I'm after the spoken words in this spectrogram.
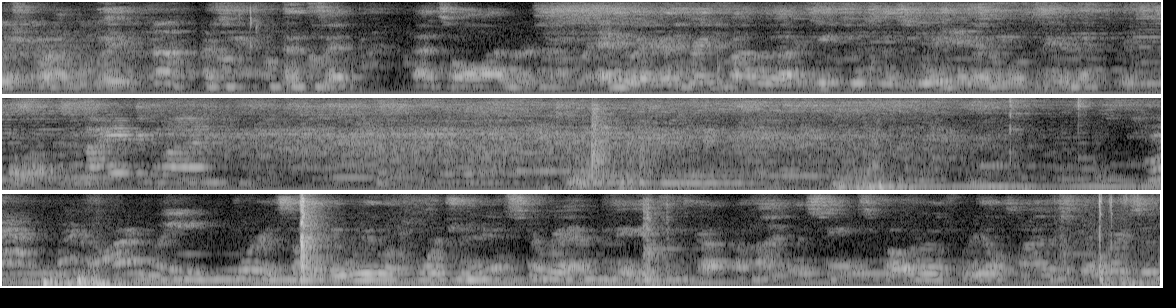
which probably that's all I remember. Anyway, we had great fun with our teachers this week, and we'll see you next week. Bye. Bye, everyone. Pat, where are we? We're inside the Wheel of Fortune Instagram page. We've got behind the scenes photos, real time stories.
